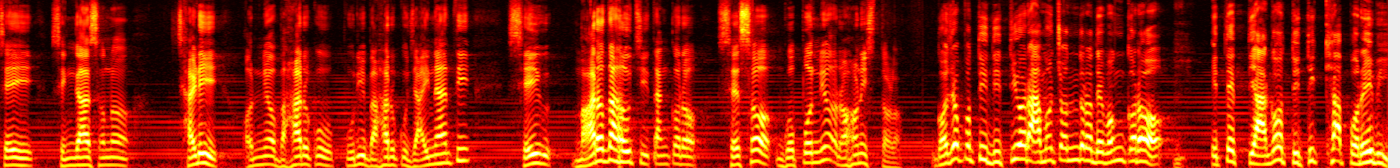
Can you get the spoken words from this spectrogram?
ସେଇ ସିଂହାସନ ଛାଡ଼ି ଅନ୍ୟ ବାହାରକୁ ପୁରୀ ବାହାରକୁ ଯାଇନାହାନ୍ତି। ସେଇ ମାରଦା ହେଉଛି ତାଙ୍କର ଶେଷ ଗୋପନୀୟ ରହଣୀ ସ୍ଥଳ ଗଜପତି ଦ୍ୱିତୀୟ ରାମଚନ୍ଦ୍ର ଦେବଙ୍କର ଏତେ ତ୍ୟାଗ ତିତିକ୍ଷା ପରେ ବି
